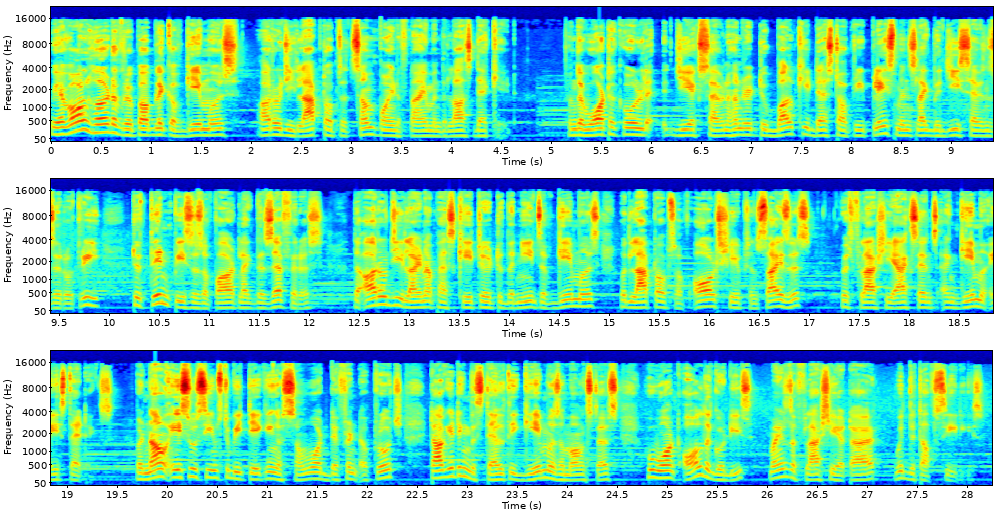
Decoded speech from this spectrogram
We have all heard of Republic of Gamers, ROG laptops at some point of time in the last decade. From the water-cooled GX700 to bulky desktop replacements like the G703 to thin pieces of art like the Zephyrus, the ROG lineup has catered to the needs of gamers with laptops of all shapes and sizes, with flashy accents and gamer aesthetics. But now ASUS seems to be taking a somewhat different approach, targeting the stealthy gamers amongst us who want all the goodies minus the flashy attire with the TUF series.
